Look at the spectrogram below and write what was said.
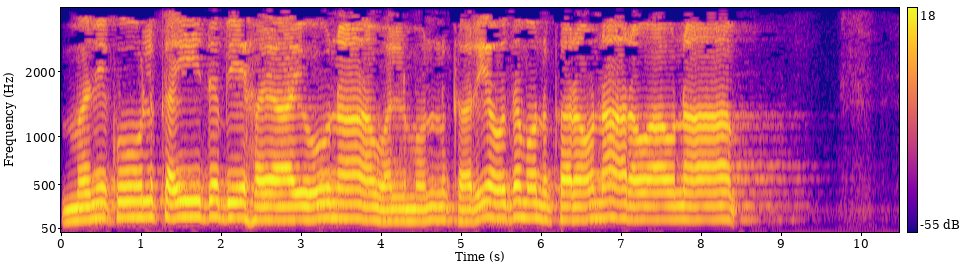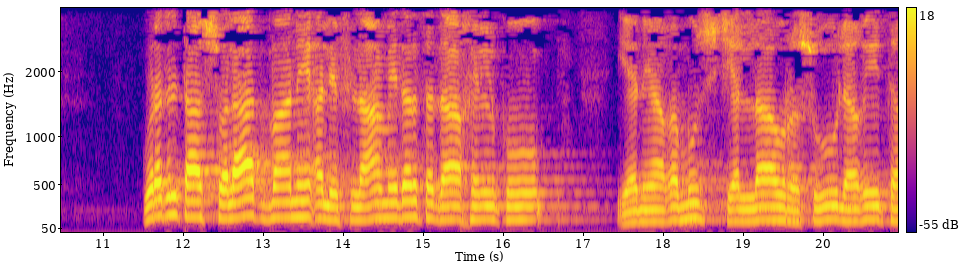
منکول قید بی حیائیونا والمنکر یود منکرونا رواونا ګردل تا صلات باندې الف لام در تداخل کو یعنی هغه مز چې الله او رسول هغه ته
